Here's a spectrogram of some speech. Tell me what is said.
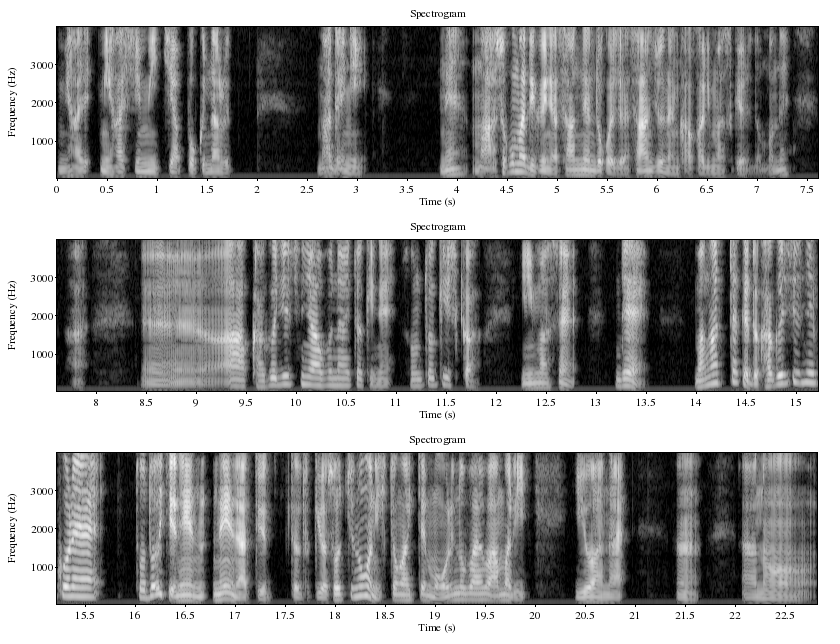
三橋道屋っぽくなるまでに。ね。まあ、あそこまで行くには3年どころじゃない。30年かかりますけれどもね。はい。えー、ああ、確実に危ない時ね。その時しか言いません。で、曲がったけど確実にこれ届いてねえ、ねえなって言った時は、そっちの方に人がいても、俺の場合はあまり言わない。うん。あの、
